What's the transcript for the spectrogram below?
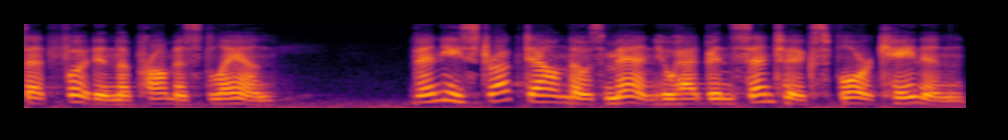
set foot in the promised land. Then he struck down those men who had been sent to explore Canaan,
